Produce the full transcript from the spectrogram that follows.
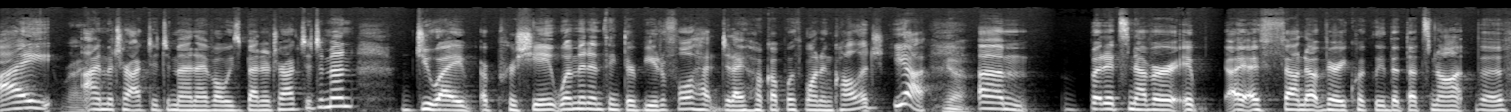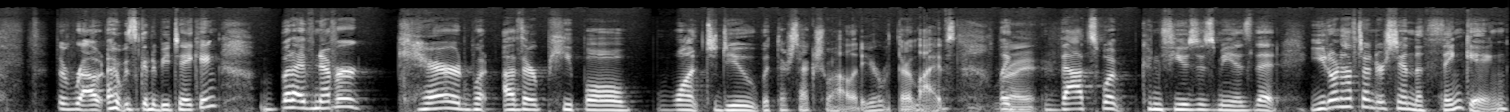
i Right. I'm attracted to men. I've always been attracted to men. Do I appreciate women and think they're beautiful? Did I hook up with one in college? Yeah. Yeah. Um, but it's never. It, I, I found out very quickly that that's not the the route I was going to be taking. But I've never cared what other people want to do with their sexuality or with their lives. Like Right. that's what confuses me is that you don't have to understand the thinking,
